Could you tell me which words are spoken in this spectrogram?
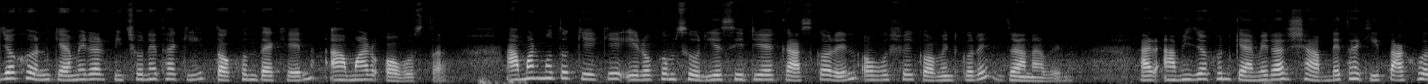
যখন ক্যামেরার পিছনে থাকি, তখন দেখেন আমার অবস্থা। আমার মতো কে কে এরকম ছড়িয়ে ছিটিয়ে কাজ করেন, অবশ্যই কমেন্ট করে জানাবেন। আর আমি যখন ক্যামেরার সামনে থাকি, তখন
